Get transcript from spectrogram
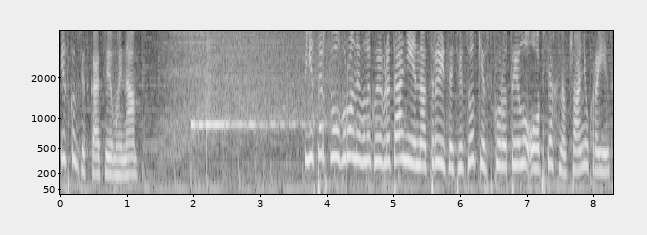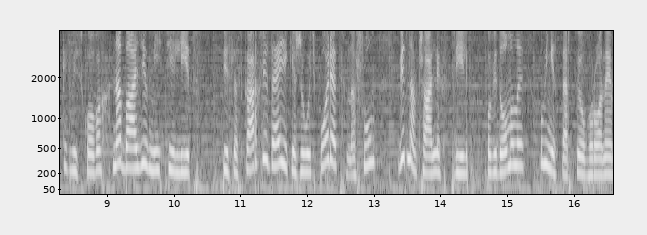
із конфіскацією майна. Міністерство оборони Великої Британії на 30% скоротило обсяг навчань українських військових на базі в місті Лід. Після скарг людей, які живуть поряд на шум від навчальних стрільб, повідомили у міністерстві оборони.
